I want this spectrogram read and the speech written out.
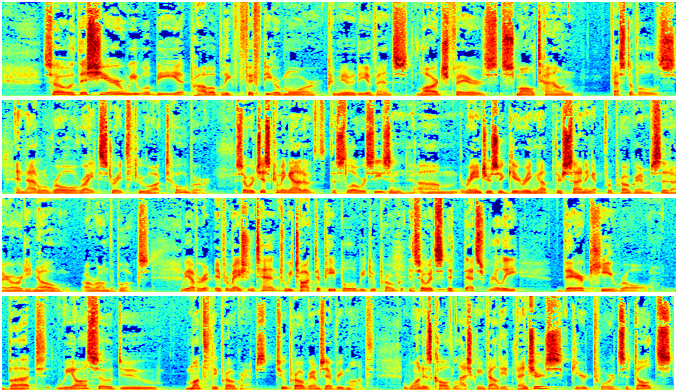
So this year we will be at probably 50 or more community events, large fairs, small town festivals, and that'll roll right straight through October. So we're just coming out of the slower season. Um, rangers are gearing up. They're signing up for programs that I already know are on the books. We have an information tent. We talk to people. We do programs. So it's it, that's really their key role. But we also do monthly programs, two programs every month. One is called Last Green Valley Adventures, geared towards adults,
